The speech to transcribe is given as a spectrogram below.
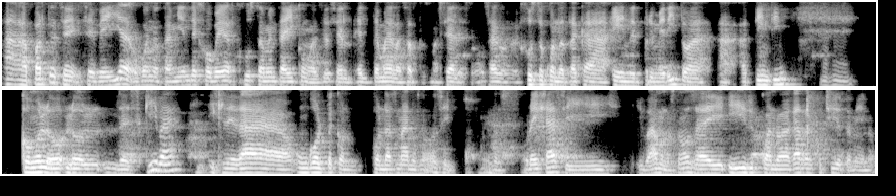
Aparte se, se, veía, o bueno, también dejó ver justamente ahí, como decías, el, el, tema de las artes marciales, ¿no? O sea, justo cuando ataca en el primerito a, a, Tintin, cómo lo, lo, lo, esquiva y le da un golpe con, con las manos, ¿no? Así, en las orejas y y vámonos, ¿no? O sea, ir cuando agarra el cuchillo también, ¿no?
